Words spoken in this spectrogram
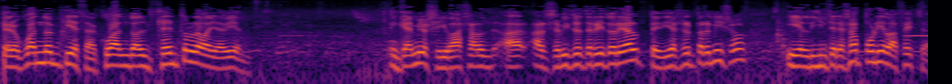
Pero ¿cuándo empieza? Cuando al centro le vaya bien. En cambio, si vas al, servicio territorial, pedías el permiso y el interesado ponía la fecha.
